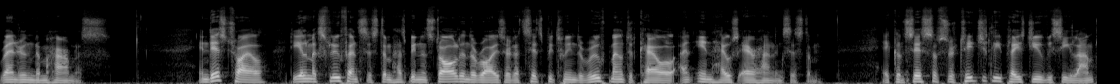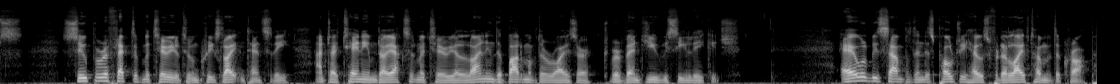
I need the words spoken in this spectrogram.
rendering them harmless. In this trial, the Ilimex FluFence system has been installed in the riser that sits between the roof-mounted cowl and in-house air handling system. It consists of strategically placed UVC lamps, super reflective material to increase light intensity, and titanium dioxide material lining the bottom of the riser to prevent UVC leakage. Air will be sampled in this poultry house for the lifetime of the crop,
